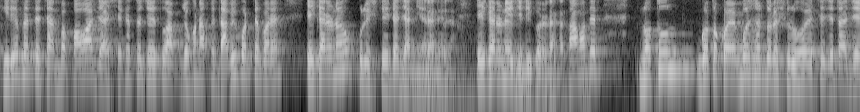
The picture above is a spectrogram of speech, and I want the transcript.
ফিরে পেতে চান বা পাওয়া যায় সেক্ষেত্রে যেহেতু যখন আপনি দাবি করতে পারেন এই কারণেও পুলিশকে এটা জানিয়ে রাখবেন। এই কারণেই জিডি করে রাখা। তো আমাদের নতুন গত কয়েক বছর ধরে শুরু হয়েছে যেটা যে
